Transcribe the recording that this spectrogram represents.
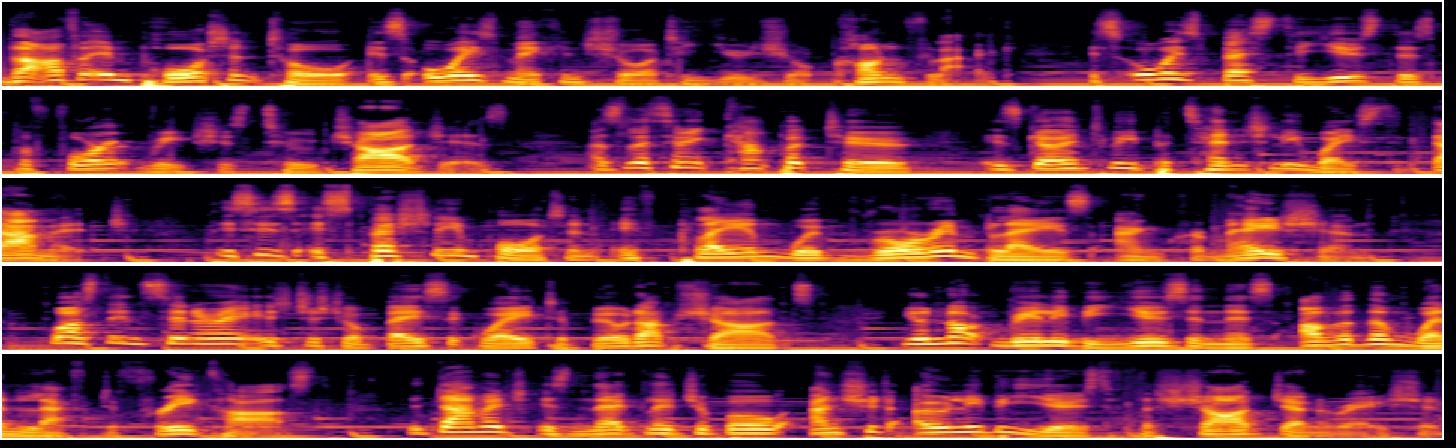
The other important tool is always making sure to use your conflag. It's always best to use this before it reaches 2 charges, as letting it cap at 2 is going to be potentially wasted damage. This is especially important if playing with Roaring Blaze and Cremation. Whilst Incinerate is just your basic way to build up shards, you'll not really be using this other than when left to free cast. The damage is negligible and should only be used for the shard generation,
